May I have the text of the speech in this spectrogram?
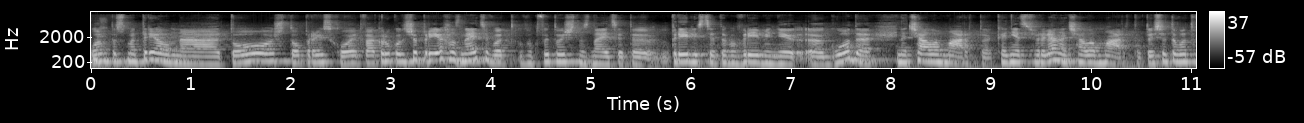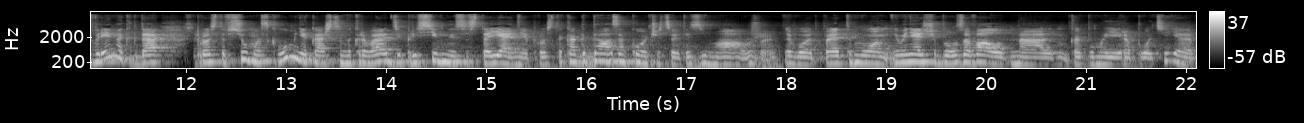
Он посмотрел на то, что происходит вокруг. Он еще приехал, знаете, вот, вот вы точно знаете, это прелесть этого времени э, года, начало марта, конец февраля, начало марта. То есть это вот время, когда просто всю Москву, мне кажется, накрывают депрессивные состояния. Просто когда закончится эта зима уже. Вот, поэтому у меня еще был завал на как бы моей работе. Я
